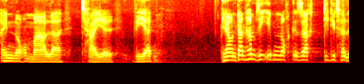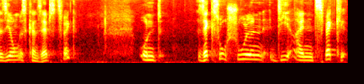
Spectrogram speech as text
ein normaler Teil werden. Ja, und dann haben Sie eben noch gesagt, Digitalisierung ist kein Selbstzweck. Und sechs Hochschulen, die einen Zweck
